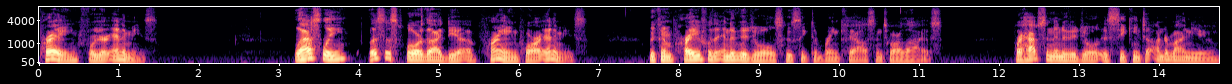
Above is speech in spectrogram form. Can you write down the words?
pray for your enemies. Lastly, let's explore the idea of praying for our enemies. We can pray for the individuals who seek to bring chaos into our lives. Perhaps an individual is seeking to undermine you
